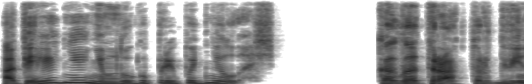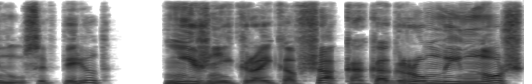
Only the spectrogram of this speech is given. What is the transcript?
а передняя немного приподнялась. Когда трактор двинулся вперед, нижний край ковша, как огромный нож,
